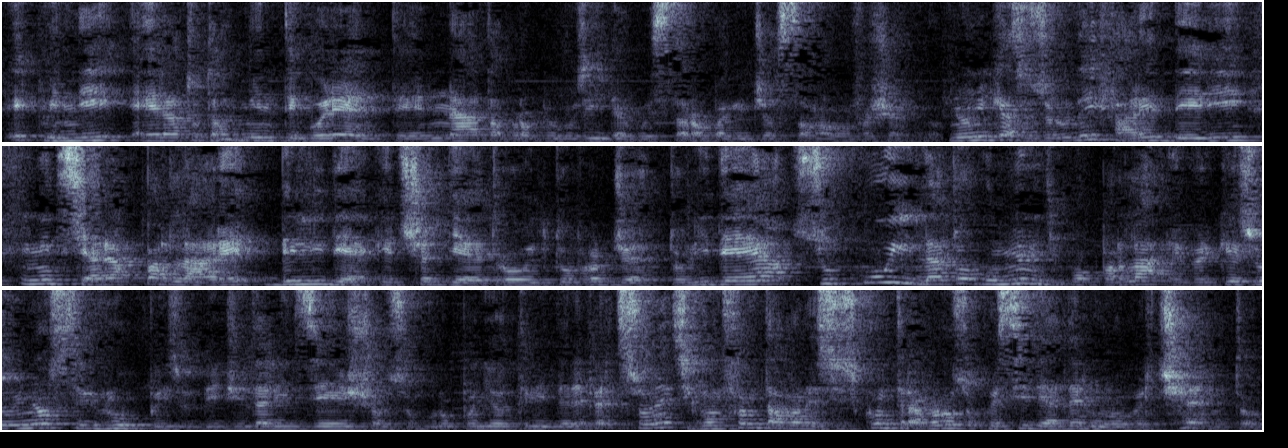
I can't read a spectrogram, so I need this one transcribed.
e quindi era totalmente coerente, è nata proprio così da questa roba che già stavamo facendo. In ogni caso se lo devi fare devi iniziare a parlare dell'idea che c'è dietro il tuo progetto, l'idea su cui la tua community può parlare, perché sui nostri gruppi, su digitalization, sul gruppo di Hot delle persone si confrontavano e si scontravano su questa idea dell'1%.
